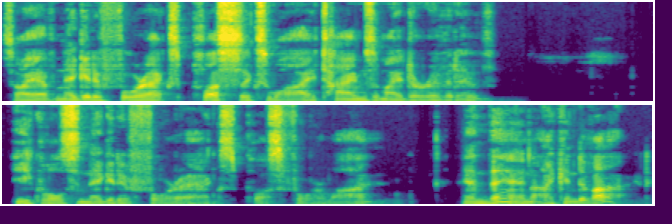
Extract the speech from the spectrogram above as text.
So I have negative 4x plus 6y times my derivative equals negative 4x plus 4y. And then I can divide.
